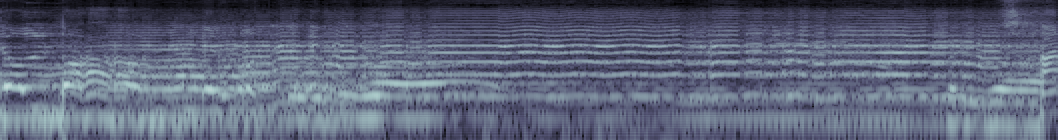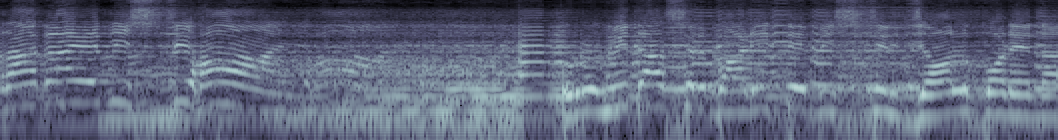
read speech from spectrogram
জল সারা গায়ে বৃষ্টি হয়। রবিদাসের বাড়িতে বৃষ্টির জল পড়ে না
